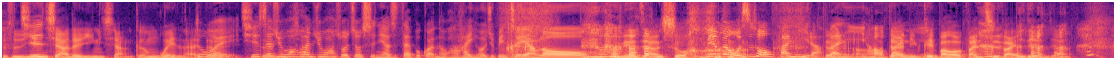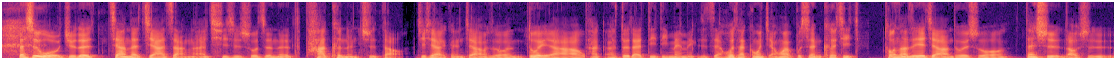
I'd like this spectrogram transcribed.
就是眼下的影响跟未来的。对，其实这句话换句话说，就是你要是再不管的话，他以后就变这样喽。我没有这样说，没有没有，我是说翻译啦，翻译好，对，你可以帮我翻直白一点这样。但是我觉得这样的家长啊，其实说真的，他可能知道接下来可能家长说，对呀、啊，他呃对待弟弟妹妹是这样，或者他跟我讲话也不是很客气。通常这些家长都会说，但是老师，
